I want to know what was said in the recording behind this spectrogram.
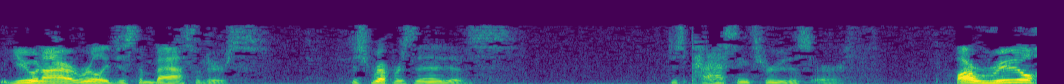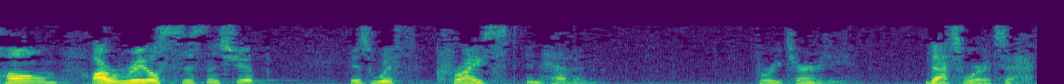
You and I are really just ambassadors, just representatives, just passing through this earth. Our real home, our real citizenship is with Christ in heaven for eternity. That's where it's at.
